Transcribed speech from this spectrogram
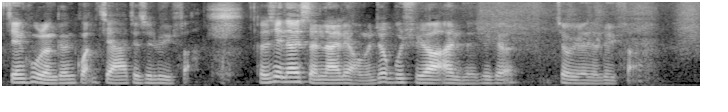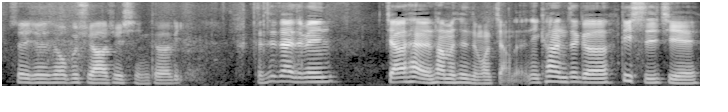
监护人跟管家，就是律法。可是现在神来了，我们就不需要按着这个旧约的律法，所以就是说不需要去行割礼。可是在这边加太人他们是怎么讲的？你看这个第十节。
